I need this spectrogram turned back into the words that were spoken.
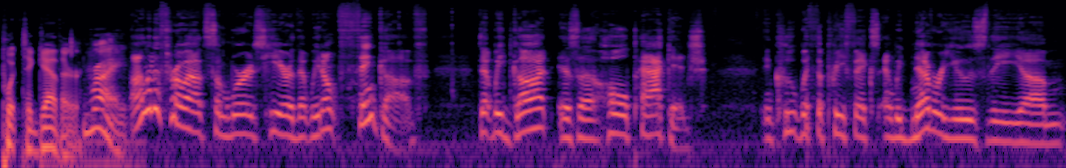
put together. Right. I'm going to throw out some words here that we don't think of that we got as a whole package include with the prefix and we never use the um,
